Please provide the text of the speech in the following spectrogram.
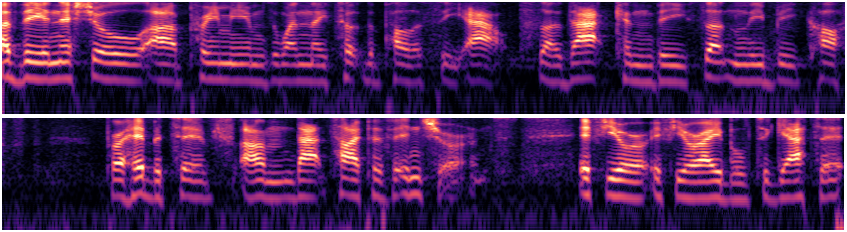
of the initial uh, premiums when they took the policy out. So that can be certainly be cost prohibitive, um, that type of insurance, if you're, if you're able to get it.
